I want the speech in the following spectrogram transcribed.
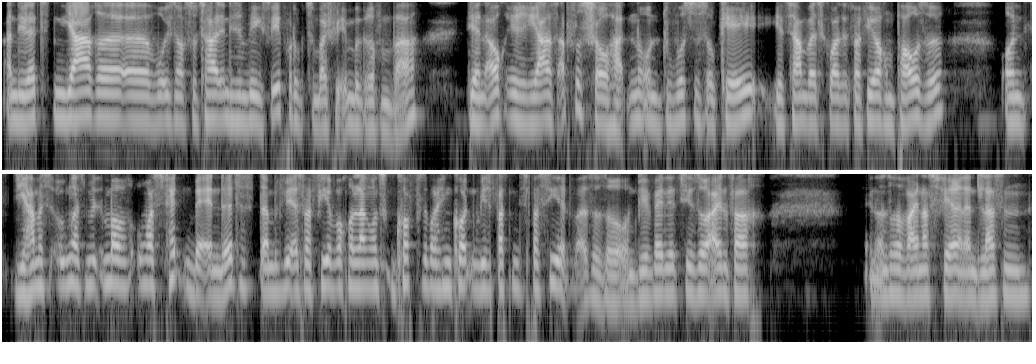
an die letzten Jahre, äh, wo ich noch total in diesem WXW-Produkt zum Beispiel inbegriffen war, die dann auch ihre Jahresabschlussshow hatten und du wusstest, okay, jetzt haben wir jetzt quasi erstmal vier Wochen Pause und die haben es irgendwas mit immer irgendwas Fetten beendet, damit wir erstmal vier Wochen lang uns den Kopf brechen konnten, wie was denn jetzt passiert, also so. Und wir werden jetzt hier so einfach in unsere Weihnachtsferien entlassen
